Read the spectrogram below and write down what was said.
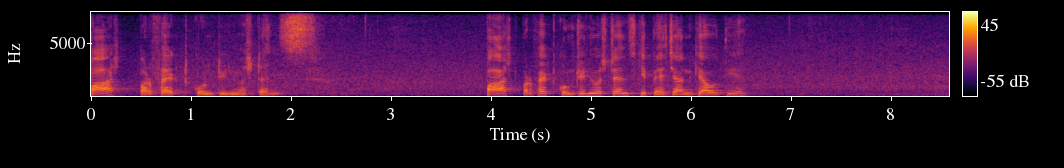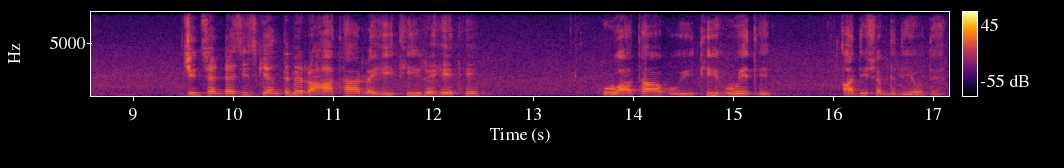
Past perfect continuous tense past perfect continuous tense की पहचान क्या होती है? जिन सेंटेंसेस के अंत में रहा था, रही थी, रहे थे, हुआ था, हुई थी, हुए थे, आदि शब्द दिए होते हैं।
